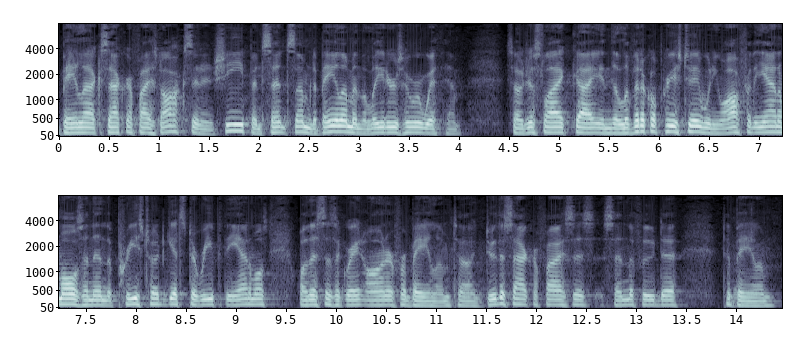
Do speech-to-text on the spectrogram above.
Balak sacrificed oxen and sheep and sent some to Balaam and the leaders who were with him. So just like uh, in the Levitical priesthood, when you offer the animals and then the priesthood gets to reap the animals, well, this is a great honor for Balaam to do the sacrifices, send the food to, to Balaam.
